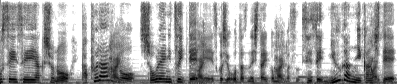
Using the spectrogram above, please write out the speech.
厚生製薬所のパプラールの症例について、はいえー少しお尋ねしたいと思います。先生、乳がんに関して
